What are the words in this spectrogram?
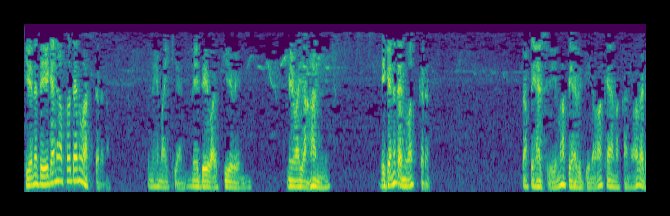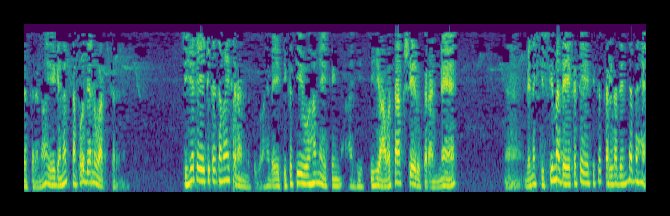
කියන දේ ගැන අපව දැනුවත් කරනවා. මෙහෙමයි කියන්නේ. මේ දේවල් කියවෙන්නේ. මේවා යහන්නේ. ඒ ගැන දැනුවත් කරනවා. අපි හැසිරීම, අපි ඇවිදිනවා, කෑම කනවා, වැඩ කරනවා. ඒ ගැනත් අපව දැනුවත් කරනවා. සිහියට ඒ ටික තමයි කරන්න පුළුවන්. හැබැයි ඒ ටික කියවහම ඒකෙන් සිහිය අව탁ෂේරු කරන්නේ වෙන කිසිම දෙයකට ඒ ටික කරලා දෙන්න බෑ.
